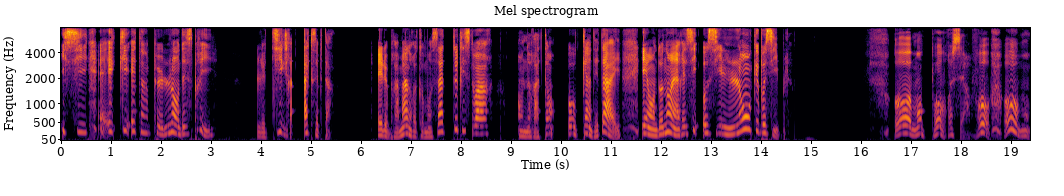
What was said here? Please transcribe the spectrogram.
ici, qui est un peu lent d'esprit. Le tigre accepta. Et le brahman recommença toute l'histoire, en ne ratant aucun détail, et en donnant un récit aussi long que possible. Oh mon pauvre cerveau. Oh mon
